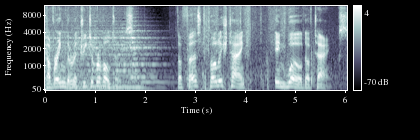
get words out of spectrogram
covering the retreat of revolters. The first Polish tank in World of Tanks.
